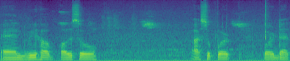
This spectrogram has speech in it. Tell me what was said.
And we have also a support for that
